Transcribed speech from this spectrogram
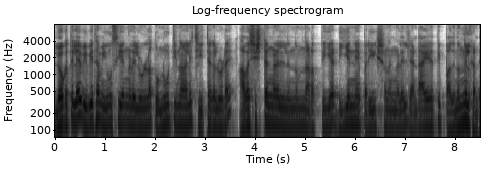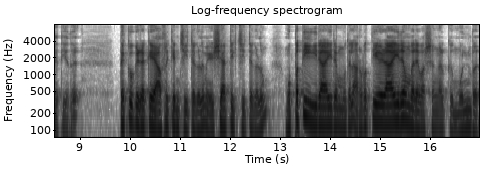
ലോകത്തിലെ വിവിധ മ്യൂസിയങ്ങളിലുള്ള തൊണ്ണൂറ്റിനാല് ചീറ്റകളുടെ അവശിഷ്ടങ്ങളിൽ നിന്നും നടത്തിയ ഡി എൻ എ പരീക്ഷണങ്ങളിൽ രണ്ടായിരത്തി പതിനൊന്നിൽ കണ്ടെത്തിയത് തെക്കുകിഴക്കേ ആഫ്രിക്കൻ ചീറ്റകളും ഏഷ്യാറ്റിക് ചീറ്റകളും മുപ്പത്തിയേഴായിരം മുതൽ അറുപത്തിയേഴായിരം വരെ വർഷങ്ങൾക്ക് മുൻപ്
